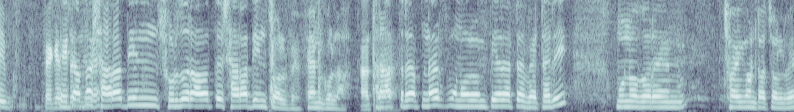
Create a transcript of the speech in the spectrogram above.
এই প্যাকেজটা এটা আপনার সারাদিন সূর্যের আলোতে সারাদিন চলবে ফ্যানগুলা আচ্ছা। রাত্রে আপনার পনেরো এম্পিয়ার একটা ব্যাটারি মনে করেন ছয় ঘণ্টা চলবে।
